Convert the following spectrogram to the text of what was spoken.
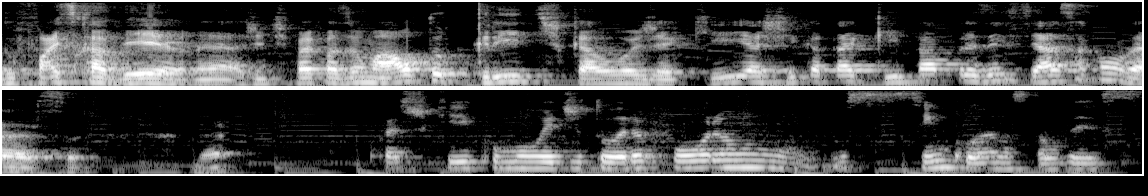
do faz caber, né? A gente vai fazer uma autocrítica hoje aqui e a Chica está aqui para presenciar essa conversa, né? Acho que como editora foram uns cinco anos, talvez,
